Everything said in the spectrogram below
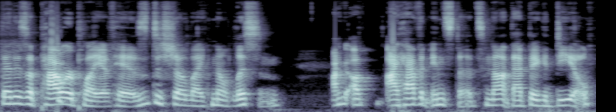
that is a power play of his to show like no listen I, I i have an insta it's not that big a deal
